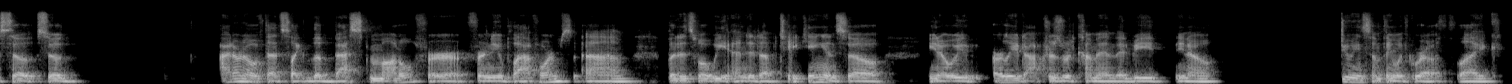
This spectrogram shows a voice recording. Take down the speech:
so so I don't know if that's like the best model for for new platforms, um, but it's what we ended up taking. And so, you know, we early adopters would come in, they'd be, you know, doing something with growth, like,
